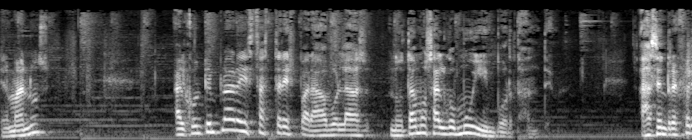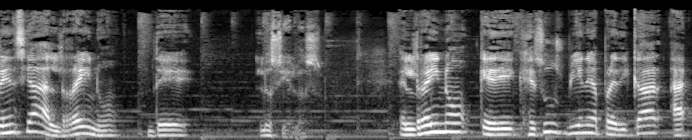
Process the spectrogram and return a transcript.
Hermanos, al contemplar estas tres parábolas notamos algo muy importante. Hacen referencia al reino de los cielos. El reino que Jesús viene a predicar, a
